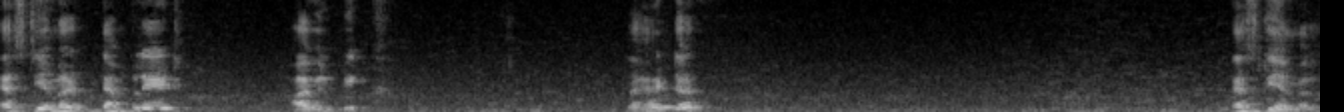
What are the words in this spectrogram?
html template. I will pick the header html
